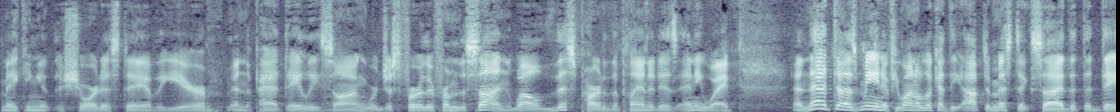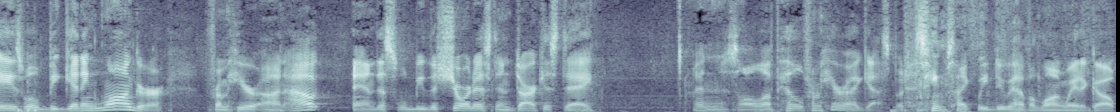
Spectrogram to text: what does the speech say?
making it the shortest day of the year. And the Pat Daly song, we're just further from the sun. Well, this part of the planet is anyway. And that does mean, if you want to look at the optimistic side, that the days will be getting longer from here on out and this will be the shortest and darkest day. And it's all uphill from here, I guess, but it seems like we do have a long way to go.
